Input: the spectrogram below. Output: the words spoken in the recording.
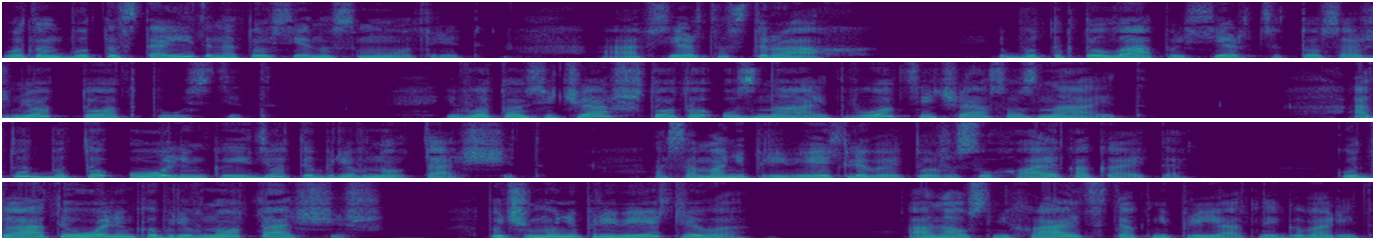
Вот он будто стоит и на то сено смотрит, а в сердце страх, и будто кто лапой сердце то сожмет, то отпустит. И вот он сейчас что-то узнает, вот сейчас узнает. А тут будто Оленька идет и бревно тащит, а сама неприветливая, тоже сухая какая-то, Куда ты, Оленька, бревно тащишь? Почему неприветливо? Она усмехается так неприятно и говорит,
